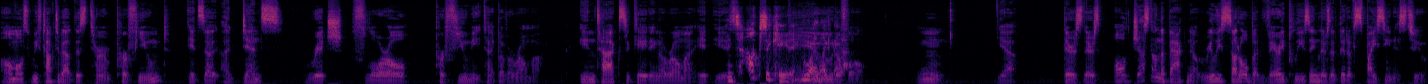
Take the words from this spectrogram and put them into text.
almost. We've talked about this term perfumed. It's a, a dense, rich, floral, perfumey type of aroma. Intoxicating aroma. It is Intoxicating. Ooh, I like that. beautiful. Mm. Yeah. There's there's all just on the back note, really subtle but very pleasing. There's a bit of spiciness too.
